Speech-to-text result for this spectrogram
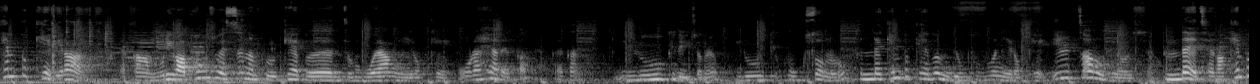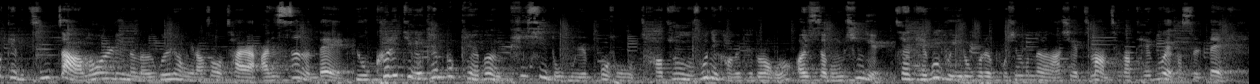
캠프 캡이랑 약간 우리가 평소에 쓰는 볼캡은 좀 모양이 이렇게 뭐라 해야 될까? 약간 이렇게 돼 있잖아요. 이렇게 곡선으로. 근데 캠프캡은 이 부분이 이렇게 일자로 되어 있어요. 근데 제가 캠프캡이 진짜 안 어울리는 얼굴형이라서 잘 안 쓰는데 이 크리틱의 캠프캡은 핏이 너무 예뻐서 자주 손이 가게 되더라고요. 아 진짜 너무 신기해. 제 대구 브이로그를 보신 분들은 아시겠지만 제가 대구에 갔을 때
